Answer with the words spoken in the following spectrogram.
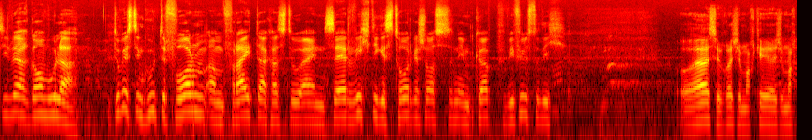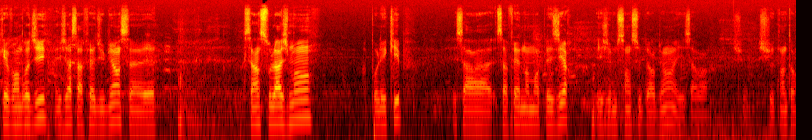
Sylvain Ganvoula, du bist in guter Form. Am Freitag hast du ein sehr wichtiges Tor geschossen im Cup. Wie fühlst du dich? Ouais, c'est vrai, j'ai marqué, j'ai marqué vendredi. Déjà, ça fait du bien. C'est c'est un soulagement pour l'équipe. Et ça, ça fait énormément plaisir. Et je me sens super bien et ça va. Je, je suis content.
